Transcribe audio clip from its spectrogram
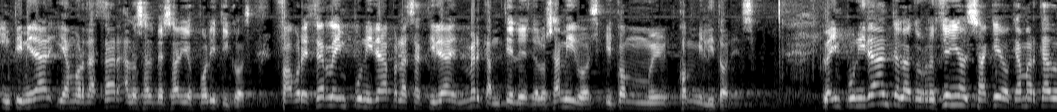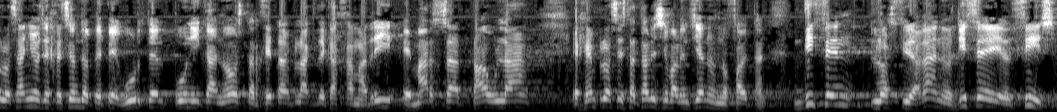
intimidar y amordazar a los adversarios políticos, favorecer la impunidad por las actividades mercantiles de los amigos y con, militones. La impunidad ante la corrupción y el saqueo que ha marcado los años de gestión del PP, Gürtel, Púnica, NOS, tarjetas Black de Caja Madrid, Emarsa, Taula, ejemplos estatales y valencianos nos faltan. Dicen los ciudadanos, dice el CIS,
